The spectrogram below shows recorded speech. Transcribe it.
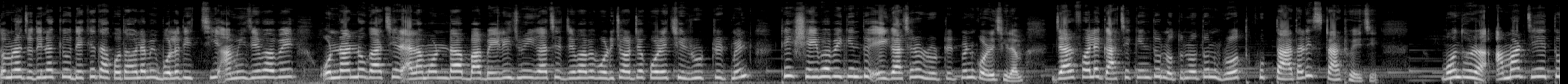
তোমরা যদি না কেউ দেখে থাকো, তাহলে আমি বলে দিচ্ছি, আমি যেভাবে অন্যান্য গাছের অ্যালামন্ডা বা বেলি জুঁই গাছের যেভাবে পরিচর্যা করেছি রুট ট্রিটমেন্ট, ঠিক সেইভাবেই কিন্তু এই গাছেরও রুট ট্রিটমেন্ট করেছিলাম। যার ফলে গাছে কিন্তু নতুন নতুন গ্রোথ খুব তাড়াতাড়ি স্টার্ট হয়েছে। বন্ধুরা, আমার যেহেতু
